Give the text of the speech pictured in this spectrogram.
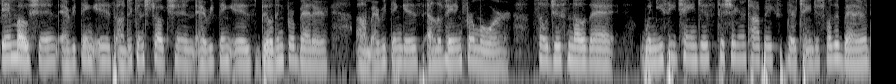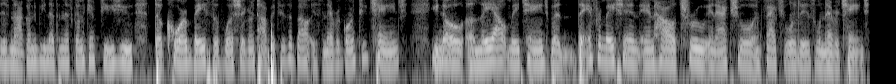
in motion. Everything is under construction. Everything is building for better. Um, everything is elevating for more. So just know that when you see changes to sugar topics, they're changes for the better. There's not going to be nothing that's going to confuse you. The core base of what sugar topics is about is never going to change. You know, a layout may change, but the information and how true and actual and factual it is will never change.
